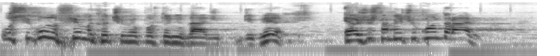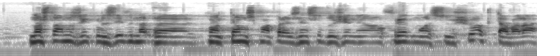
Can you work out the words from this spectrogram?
O segundo filme que eu tive a oportunidade de ver é justamente o contrário. Nós estamos, inclusive, uh, contamos com a presença do general Alfredo Moacir Show, que estava lá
